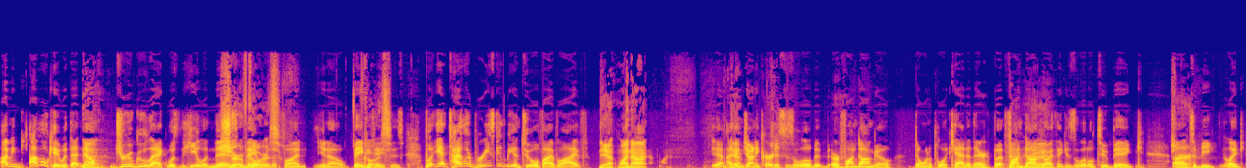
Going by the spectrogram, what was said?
I mean, I'm okay with that. Now, Yeah. Drew Gulak was the heel in this, Sure, and they were the fun, you know, baby faces. But yeah, Tyler Breeze can be in 205 Live. Yeah, why not? Yeah, I Yeah. think Johnny Curtis is a little bit, or Fandango. Don't want to pull a cat of there, but Fandango right. I think is a little too big uh, to be like.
